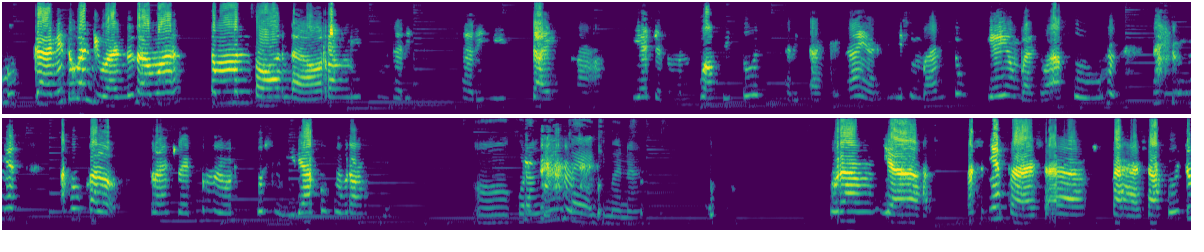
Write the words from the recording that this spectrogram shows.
Bukan itu kan dibantu sama temen toh ada orang itu dari dari China dia ada temen waktu itu dari China ya dia yang bantu dia yang bantu aku. Akhirnya aku kalau translate menurutku sendiri aku kurang oh kurangnya kayak gimana? Kurang ya maksudnya bahasa bahasaku itu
